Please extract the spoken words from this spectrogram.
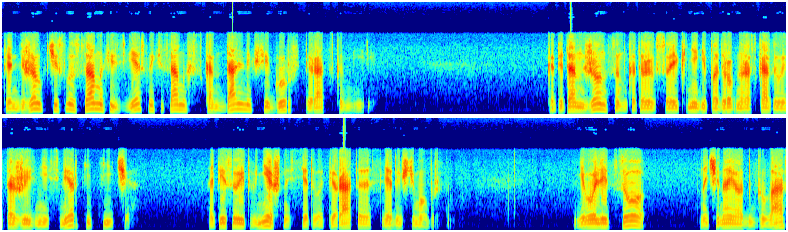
принадлежал к числу самых известных и самых скандальных фигур в пиратском мире. Капитан Джонсон, который в своей книге подробно рассказывает о жизни и смерти Тича, описывает внешность этого пирата следующим образом. Его лицо, начиная от глаз,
